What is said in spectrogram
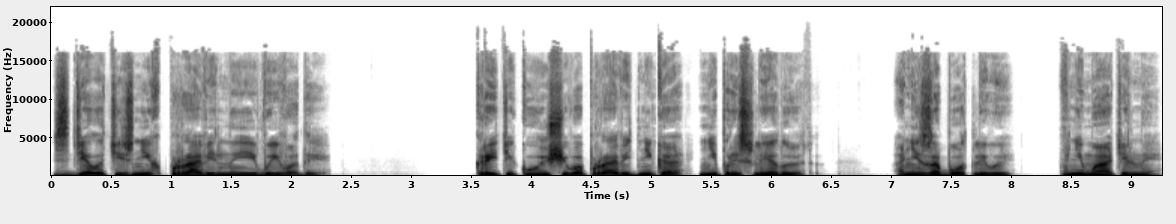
сделать из них правильные выводы. Критикующего праведника не преследуют. Они заботливы, внимательны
